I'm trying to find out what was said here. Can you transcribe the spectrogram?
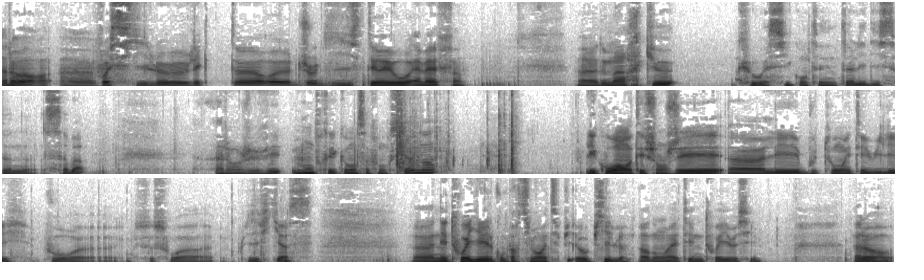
Alors, euh, voici le lecteur euh, Jogi Stereo MF euh, de marque Kawasi Continental Edison Saba. Alors, je vais montrer comment ça fonctionne. Les courants ont été changés, les boutons ont été huilés pour que ce soit plus efficace. nettoyer, le compartiment au pile pardon, a été nettoyé aussi. Alors,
